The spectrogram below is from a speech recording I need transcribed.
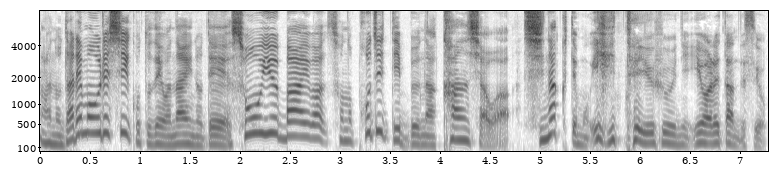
あの誰も嬉しいことではないのでそういう場合はそのポジティブな感謝はしなくてもいいっていうふうに言われたんですよ。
